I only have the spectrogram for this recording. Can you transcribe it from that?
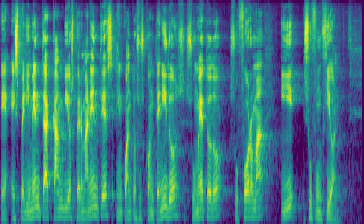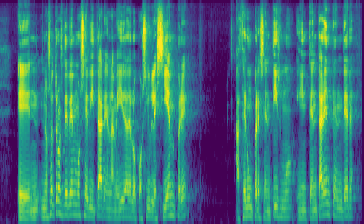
eh, experimenta cambios permanentes en cuanto a sus contenidos, su método, su forma y su función. Eh, nosotros debemos evitar en la medida de lo posible siempre hacer un presentismo e intentar entender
